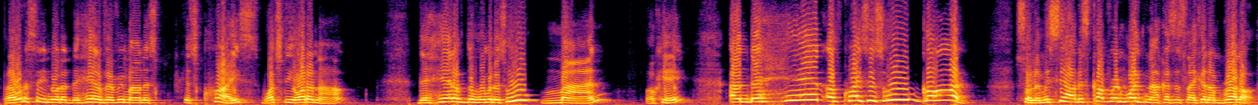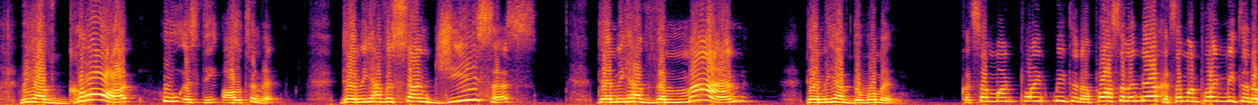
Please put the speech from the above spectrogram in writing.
But I want to say, know that the head of every man is, is Christ. Watch the order now. The head of the woman is who? Man. Okay? And the head of Christ is who? God. So let me see how this covering works now because it's like an umbrella. We have God, who is the ultimate. Then we have a son, Jesus. Then we have the man. Then we have the woman. Could someone point me to the apostle in there? Could someone point me to the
